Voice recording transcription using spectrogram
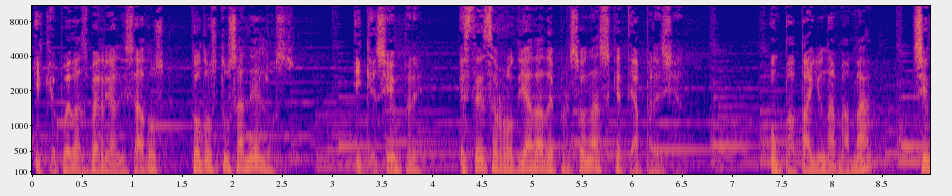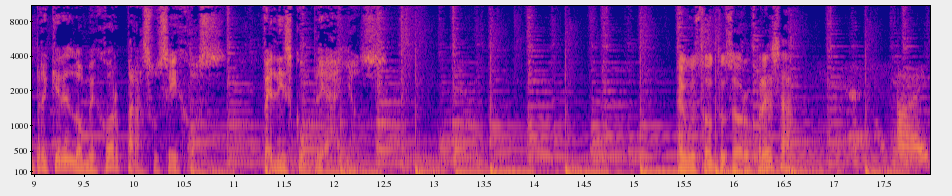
y que puedas ver realizados todos tus anhelos y que siempre estés rodeada de personas que te aprecian. Un papá y una mamá siempre quieren lo mejor para sus hijos. Feliz cumpleaños. ¿Te gustó tu sorpresa? Ay,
